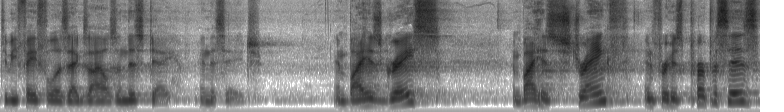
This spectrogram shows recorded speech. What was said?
to be faithful as exiles in this day, in this age. And by his grace, and by his strength and for his purposes,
